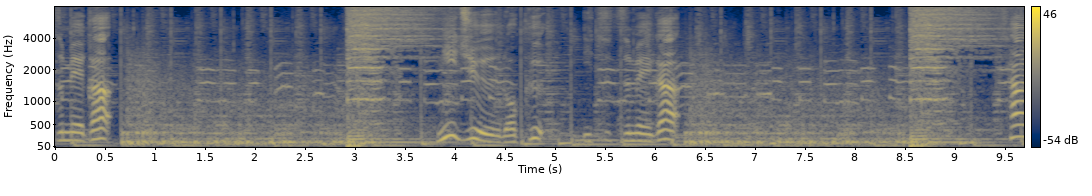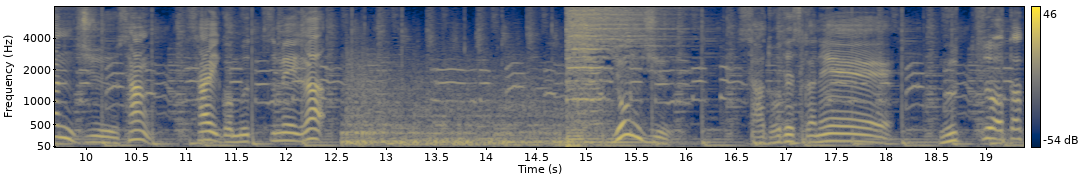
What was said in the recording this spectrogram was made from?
つ目が265つ目が33最後6つ目が40さあどうですかね。6つ当たっ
